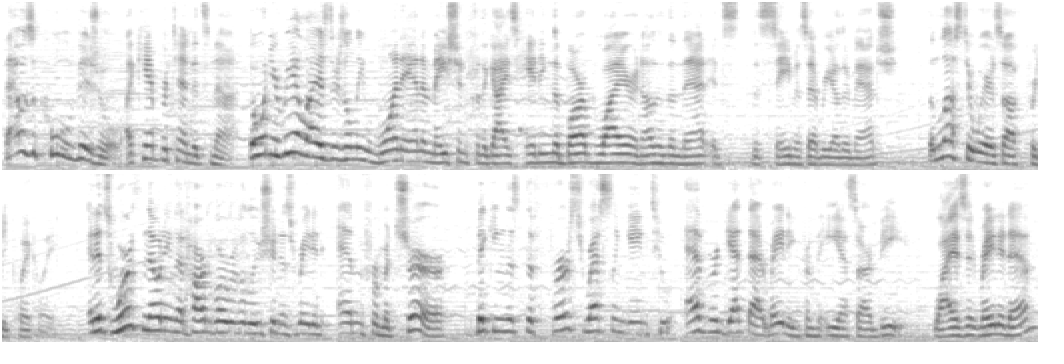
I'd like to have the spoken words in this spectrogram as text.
That was a cool visual, I can't pretend it's not. But when you realize there's only one animation for the guys hitting the barbed wire, and other than that, it's the same as every other match, the luster wears off pretty quickly. And it's worth noting that Hardcore Revolution is rated M for mature, making this the first wrestling game to ever get that rating from the ESRB. Why is it rated M?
